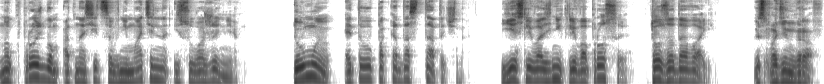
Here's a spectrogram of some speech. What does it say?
но к просьбам относиться внимательно и с уважением. Думаю, этого пока достаточно. Если возникли вопросы, то задавай. Господин граф,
